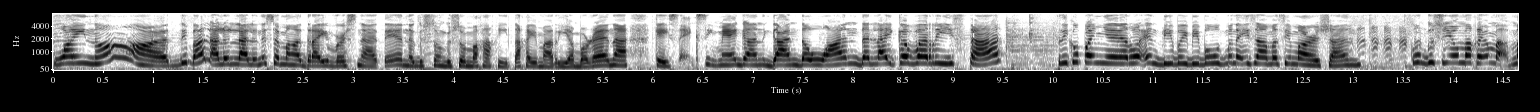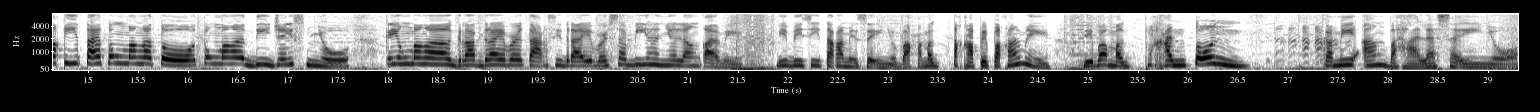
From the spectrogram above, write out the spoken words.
why not? 'Di ba? Lalo-lalo na sa mga drivers natin na gustong-gusto makakita kay Maria Morena, kay Sexy Megan, Ganda the Laika Barista, Rico Panyero, and Biboy Bibo, huwag mo na isama si Martian. Kung gusto nyo mak- makita itong mga to, itong mga DJs nyo, kayong mga grab driver, taxi driver, sabihan nyo lang kami. Bibisita kami sa inyo. Baka magpakape pa kami. Di ba? Magpakanton. Kami ang bahala sa inyo.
